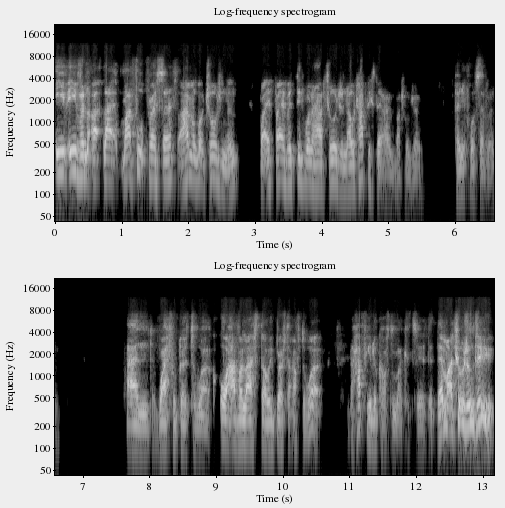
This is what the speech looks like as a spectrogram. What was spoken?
even uh, like my thought process, I haven't got children, but if I ever did want to have children, I would happily stay at home with my children, twenty four seven, and wife would go to work or have a lifestyle we both have to work happy to look after my kids. They're my children too.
